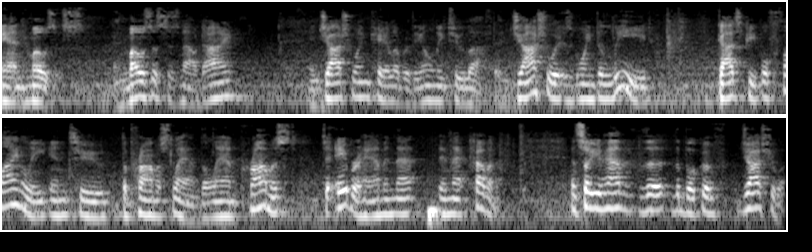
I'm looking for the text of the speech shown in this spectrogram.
and Moses. And Moses is now dying, and Joshua and Caleb are the only two left. And Joshua is going to lead God's people finally into the promised land, the land promised to Abraham in that in that covenant. And so you have the, the book of Joshua.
